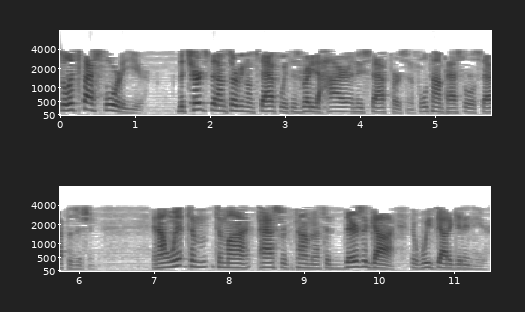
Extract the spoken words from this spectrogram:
So let's fast forward a year. The church that I'm serving on staff with is ready to hire a new staff person, a full-time pastoral staff position. And I went to, to my pastor at the time and I said, there's a guy that we've got to get in here.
